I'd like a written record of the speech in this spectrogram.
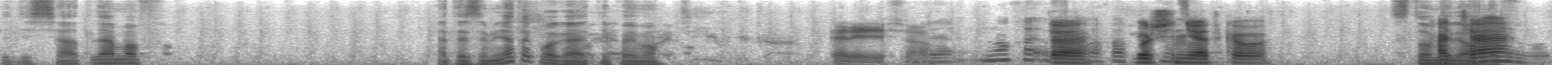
50 лямов. Это из-за меня так лагает, не пойму. Скорее всего. Да, Ну, Да, больше не от кого. 100 Хотя- миллионов.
